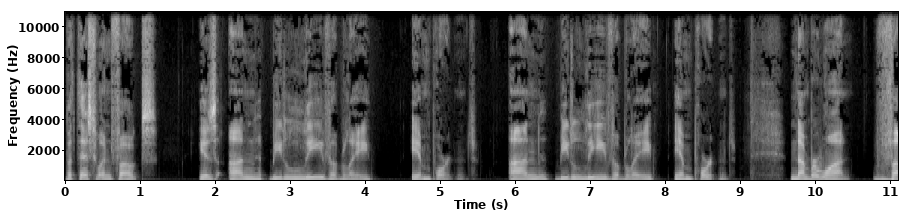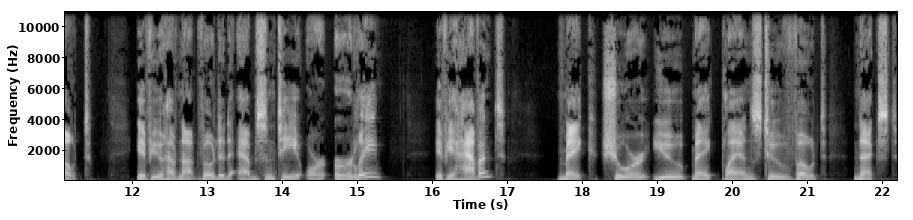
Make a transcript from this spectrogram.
But this one, folks, is unbelievably important. Unbelievably important. Number one, vote. If you have not voted absentee or early, if you haven't, make sure you make plans to vote next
